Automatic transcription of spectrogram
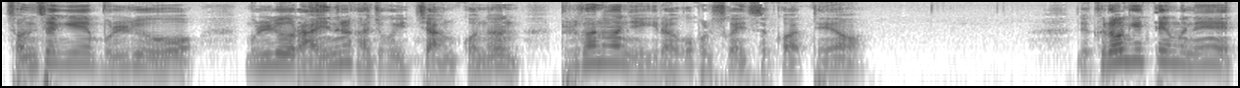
전 세계의 물류 물류 라인을 가지고 있지 않고는 불가능한 얘기라고 볼 수가 있을 것 같아요. 그러기 때문에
